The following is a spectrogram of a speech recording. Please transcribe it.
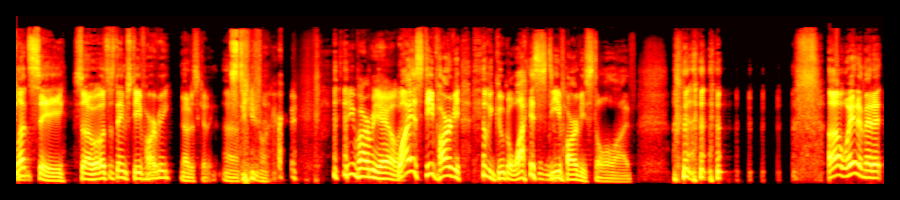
Let's see. So, what's his name? Steve Harvey? No, just kidding. Uh, Steve Harvey. Steve Harvey Ale. Why is Steve Harvey? Let me Google. Why is Steve Harvey still alive? oh, wait a minute.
